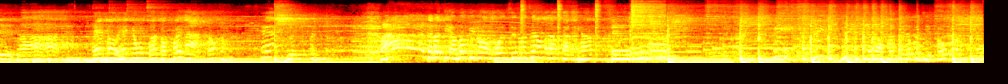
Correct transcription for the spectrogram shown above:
อทาน เฮ้ยเราแห้งยงมาต้องไฟหลานเนาะแห้งขึ้นไปเจ้าหน้าที่เอาพวกพี่น้องคนซิโนเซลมาลังกันครับนี่นี่นี่จะเอาพันไปแล้วก็ถิ่นโลกโอ้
